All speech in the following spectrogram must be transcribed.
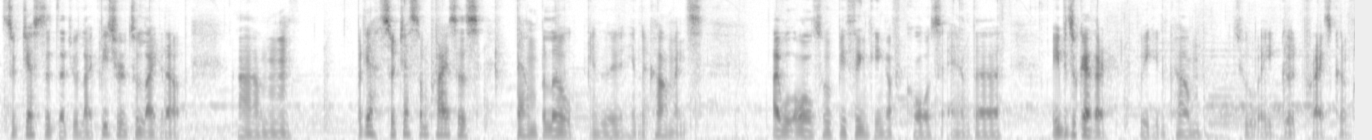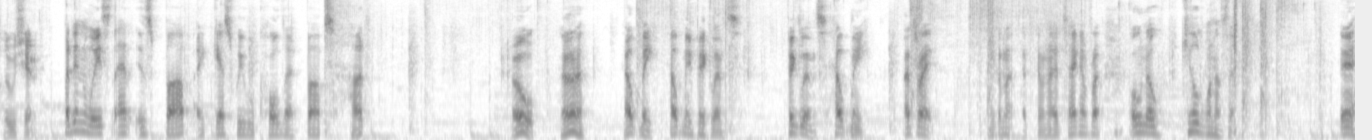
suggested that you like, be sure to like it up. Um, but yeah, suggest some prices down below in the in the comments. I will also be thinking, of course, and uh, maybe together we can come to a good price conclusion. But anyways, that is Bob. I guess we will call that Bob's hut. Oh, huh. Help me, help me, piglins. Piglins, help me. That's right. I'm gonna, I'm gonna attack in front. Oh no, killed one of them. Eh.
